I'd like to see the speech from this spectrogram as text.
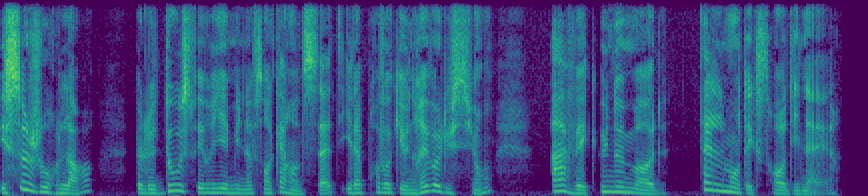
Et ce jour-là, le 12 février 1947, il a provoqué une révolution avec une mode tellement extraordinaire,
